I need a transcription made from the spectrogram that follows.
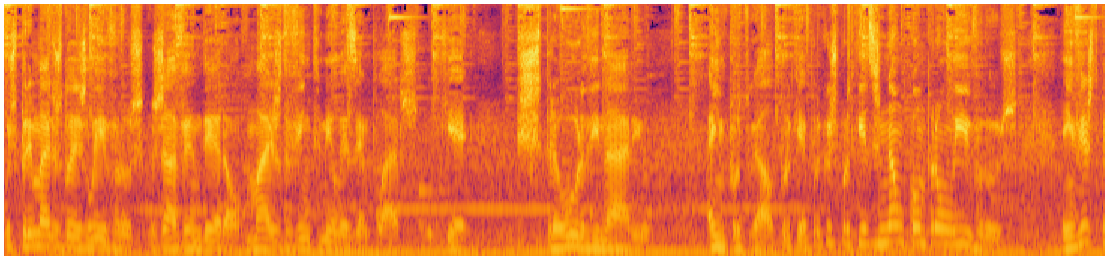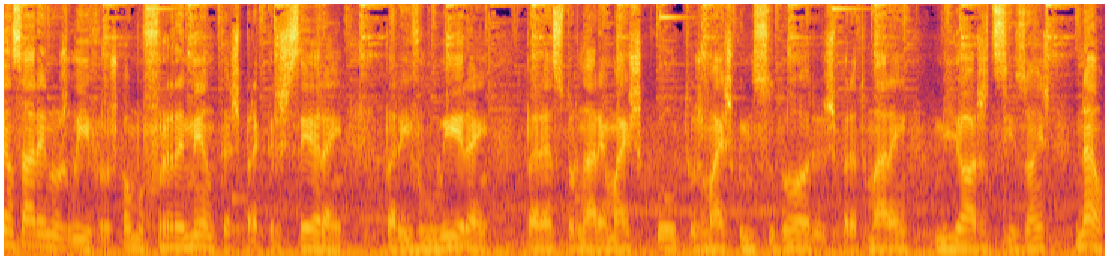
Os primeiros dois livros já venderam mais de 20 mil exemplares, o que é extraordinário em Portugal. Porquê? Porque os portugueses não compram livros. Em vez de pensarem nos livros como ferramentas para crescerem, para evoluírem, para se tornarem mais cultos, mais conhecedores, para tomarem melhores decisões. Não,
